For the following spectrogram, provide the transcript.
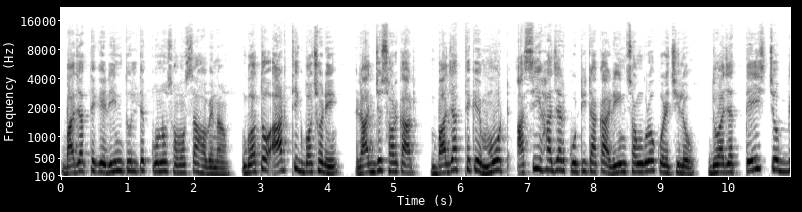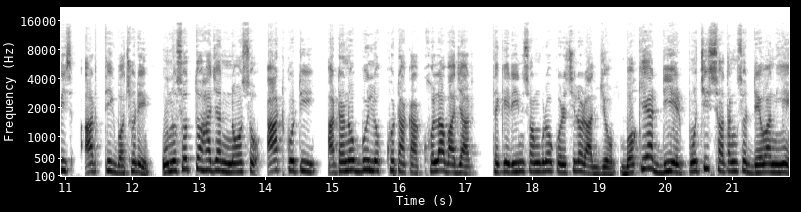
বাজার থেকে ঋণ তুলতে কোনো সমস্যা হবে না। গত আর্থিক বছরে রাজ্য সরকার বাজার থেকে মোট আশি হাজার কোটি টাকা ঋণ সংগ্রহ করেছিল। দু হাজার তেইশ চব্বিশ আর্থিক বছরে উনসত্তর হাজার নশো আট কোটি আটানব্বই লক্ষ টাকা খোলা বাজার থেকে ঋণ সংগ্রহ করেছিল রাজ্য। বকেয়া ডি এর পঁচিশ শতাংশ দেওয়া নিয়ে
